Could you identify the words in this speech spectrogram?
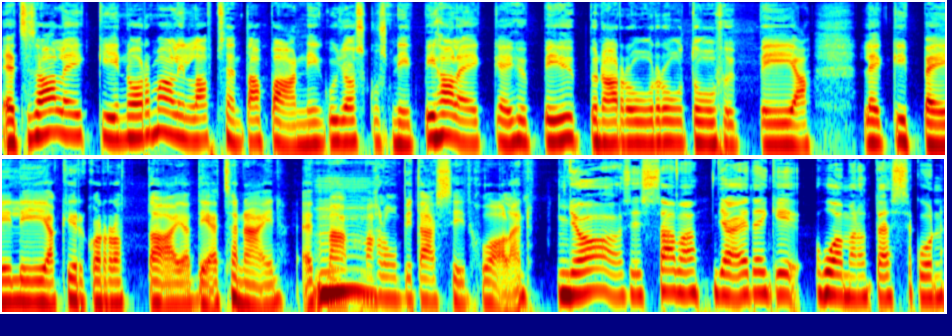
Että se saa leikkiä normaalin lapsen tapaan, niin kuin joskus niitä pihaleikkejä hyppii, hyppynaruun, ruutuu hyppii ja leikkii peiliin ja kirkonrottaa ja tiedätkö näin. Että mm. mä, mä haluan pitää siitä huolen. Joo, siis sama. Ja etenkin huomannut tässä, kun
